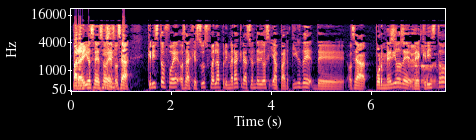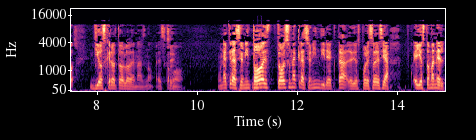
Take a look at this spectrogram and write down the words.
para ellos eso es, o sea, Cristo fue, o sea, Jesús fue la primera creación de Dios y a partir de, de o sea, por medio de, Cristo, Dios creó todo lo demás, ¿no? Es como una creación, y todo es, todo es una creación indirecta de Dios. Por eso decía, ellos toman el,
